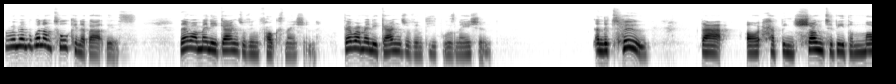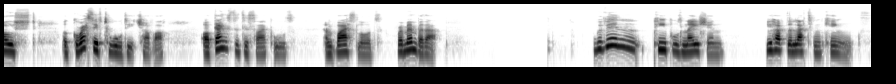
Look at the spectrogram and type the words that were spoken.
And remember when I'm talking about this, there are many gangs within Folks Nation. There are many gangs within People's Nation. And the two that are have been shown to be the most aggressive towards each other are gangster disciples and vice lords. Remember that within People's Nation, you have the Latin kings,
